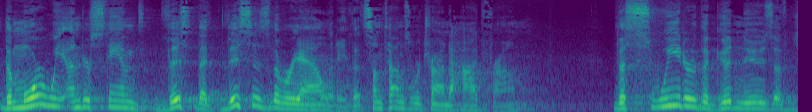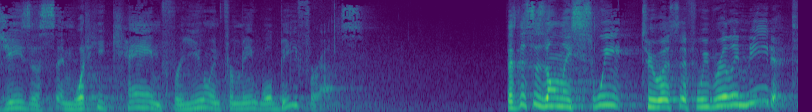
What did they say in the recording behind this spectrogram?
the more we understand this, that this is the reality that sometimes we're trying to hide from, the sweeter the good news of Jesus and what he came for you and for me will be for us. That this is only sweet to us if we really need it.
